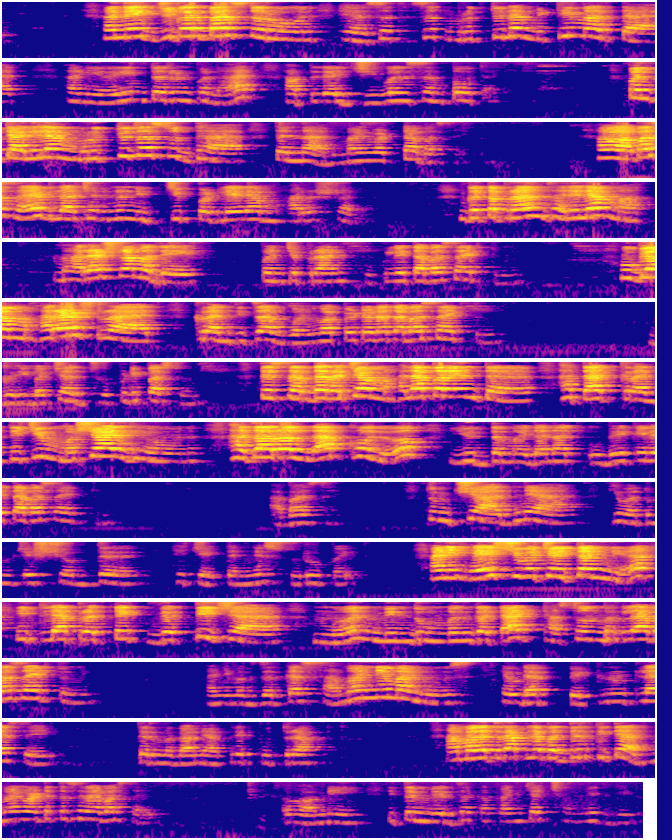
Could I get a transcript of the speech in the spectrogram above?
अनेक जिगरबाज तरुण हे हसत हसत मृत्यूला मिठी मारतात आणि ऐन तरुणपणात आपलं जीवन संपवतात. पण त्यालेल्या मृत्यूचा सुद्धा त्यांना अभिमान वाटता आबासाहेब. हा आबासाहेब लाचारीनं निपचिप पडलेल्या महाराष्ट्राला. गतप्राण झालेल्या महाराष्ट्रामध्ये पंचप्राण फुकले ताबासाहेब तुम्ही. उभ्या महाराष्ट्रात क्रांतीचा वणवा पेटवला ताबासाहेब तुम्ही. गरीबाच्या झोपडीपासून ते सरदाराच्या महालापर्यंत हातात क्रांतीची मशाल घेऊन हजारो लाखो लोक युद्ध मैदानात उभे केले आबासाहेब. आबासाहेब तुमची आज्ञा किंवा तुमचे शब्द हे चैतन्य स्वरूप आहेत. आणि हे शिवचैतन्य इथल्या प्रत्येक व्यक्तीच्या मन मेंदू मनगटात ठासून भरले आबासाहेब तुम्ही. आणि मग जर का सामान्य माणूस एवढ्या पेटून उठला असेल तर मग आम्ही आपले पुत्र आम्हाला तर आपल्याबद्दल किती अभिमान वाटत असेल आम्ही इथं मिर्झा काकांच्या छावणीत गेलो.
